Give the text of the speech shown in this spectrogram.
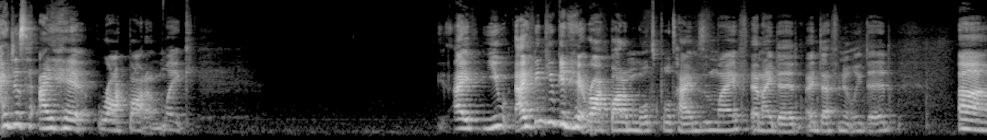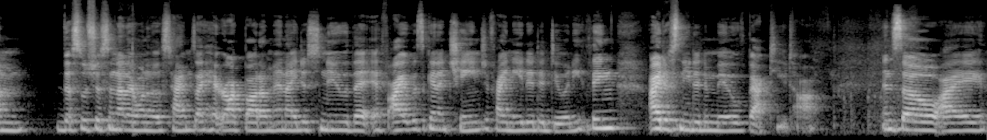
I just I hit rock bottom. Like I you I think you can hit rock bottom multiple times in life, and I did. I definitely did. Um, this was just another one of those times I hit rock bottom, and I just knew that if I was gonna change, if I needed to do anything, I just needed to move back to Utah. And so I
